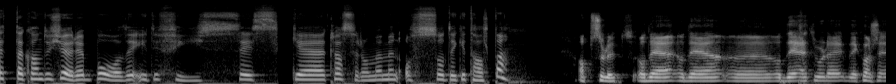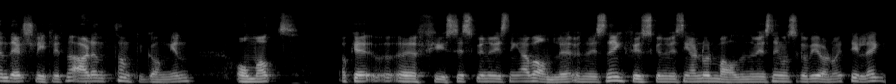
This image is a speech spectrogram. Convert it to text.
Dette kan du kjøre både i det fysiske klasserommet, men også digitalt, da? Absolutt. Og det, og det, øh, og det jeg tror det, det kanskje en del sliter litt med, er den tankegangen om at ok, fysisk undervisning er vanlig undervisning, fysisk undervisning er normal undervisning, og så skal vi gjøre noe i tillegg.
